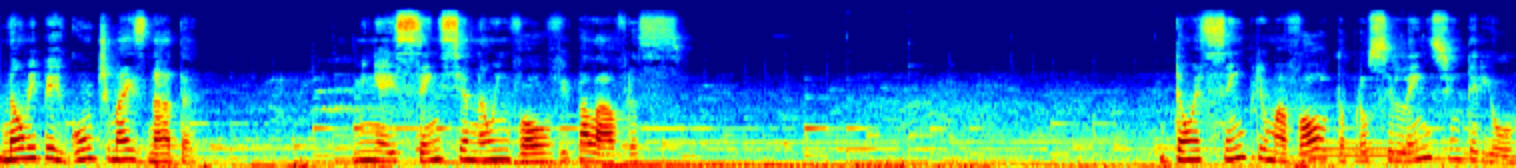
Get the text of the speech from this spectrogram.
Não me pergunte mais nada. Minha essência não envolve palavras. Então é sempre uma volta para o silêncio interior,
